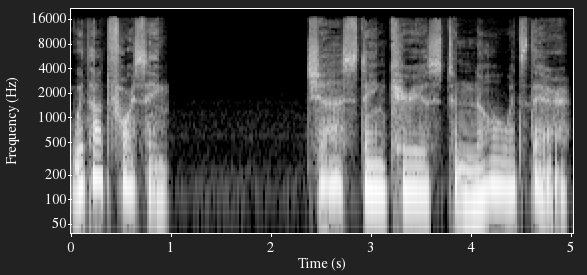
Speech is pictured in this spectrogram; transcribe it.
without forcing. Just staying curious to know what's there.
